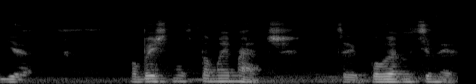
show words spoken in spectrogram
є. Обично там і менше. Це як половину ціни.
